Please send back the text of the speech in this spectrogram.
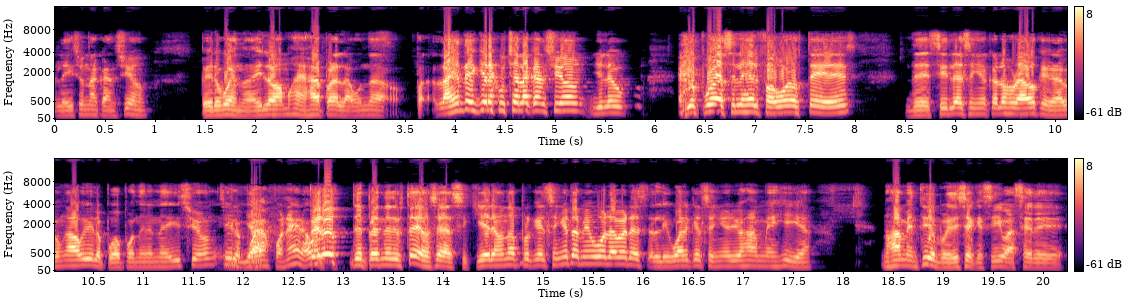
le, hizo una canción. Pero bueno, ahí lo vamos a dejar para la una. la gente que quiera escuchar la canción, yo, le, yo puedo hacerles el favor a ustedes de decirle al señor Carlos Bravo que grabe un audio y lo puedo poner en edición. Sí, lo pueden poner. Pero depende de ustedes, o sea, si quiere o no, porque el señor también vuelve a ver, al igual que el señor Johan Mejía, nos ha mentido porque dice que sí va a ser eh,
